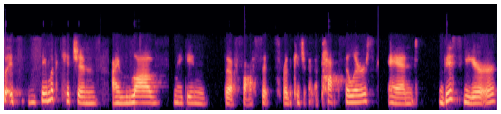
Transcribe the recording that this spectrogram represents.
So it's the same with kitchens. I love making the faucets for the kitchen and the pot fillers. And this year,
